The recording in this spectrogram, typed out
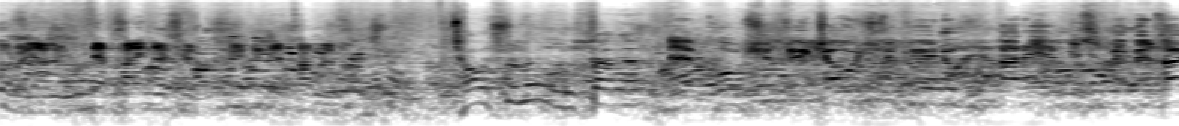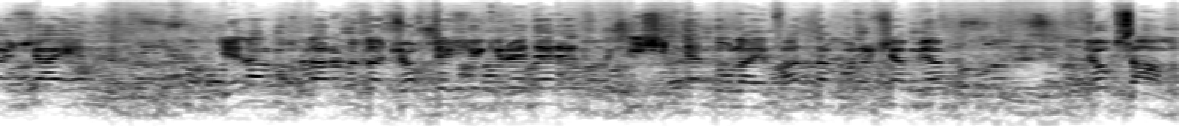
olur yani. Millet kaynaşır, birbirini tanır. Çavuşlu'nun muhtarı Ev komşu köy Çavuşlu köyünün muhtarıyım. İsmim Özay Şahin. Celal muhtarımıza çok teşekkür ederiz. İşinden dolayı fazla konuşamıyorum. Çok sağ olun.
